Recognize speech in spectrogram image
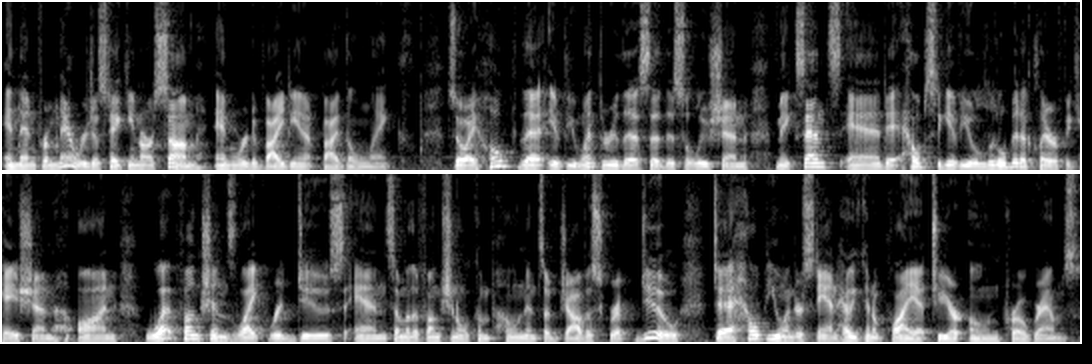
And then from there, we're just taking our sum and we're dividing it by the length. So I hope that if you went through this, that the solution makes sense and it helps to give you a little bit of clarification on what functions like reduce and some of the functional components of JavaScript do to help you understand how you can apply it to your own programs.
